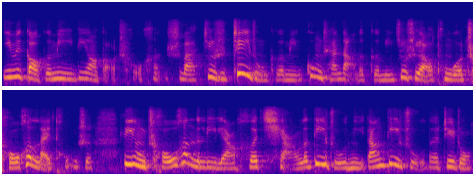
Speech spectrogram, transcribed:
因为搞革命一定要搞仇恨，是吧？就是这种革命，共产党的革命就是要通过仇恨来统治，利用仇恨的力量和抢了地主，你当地主的这种，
